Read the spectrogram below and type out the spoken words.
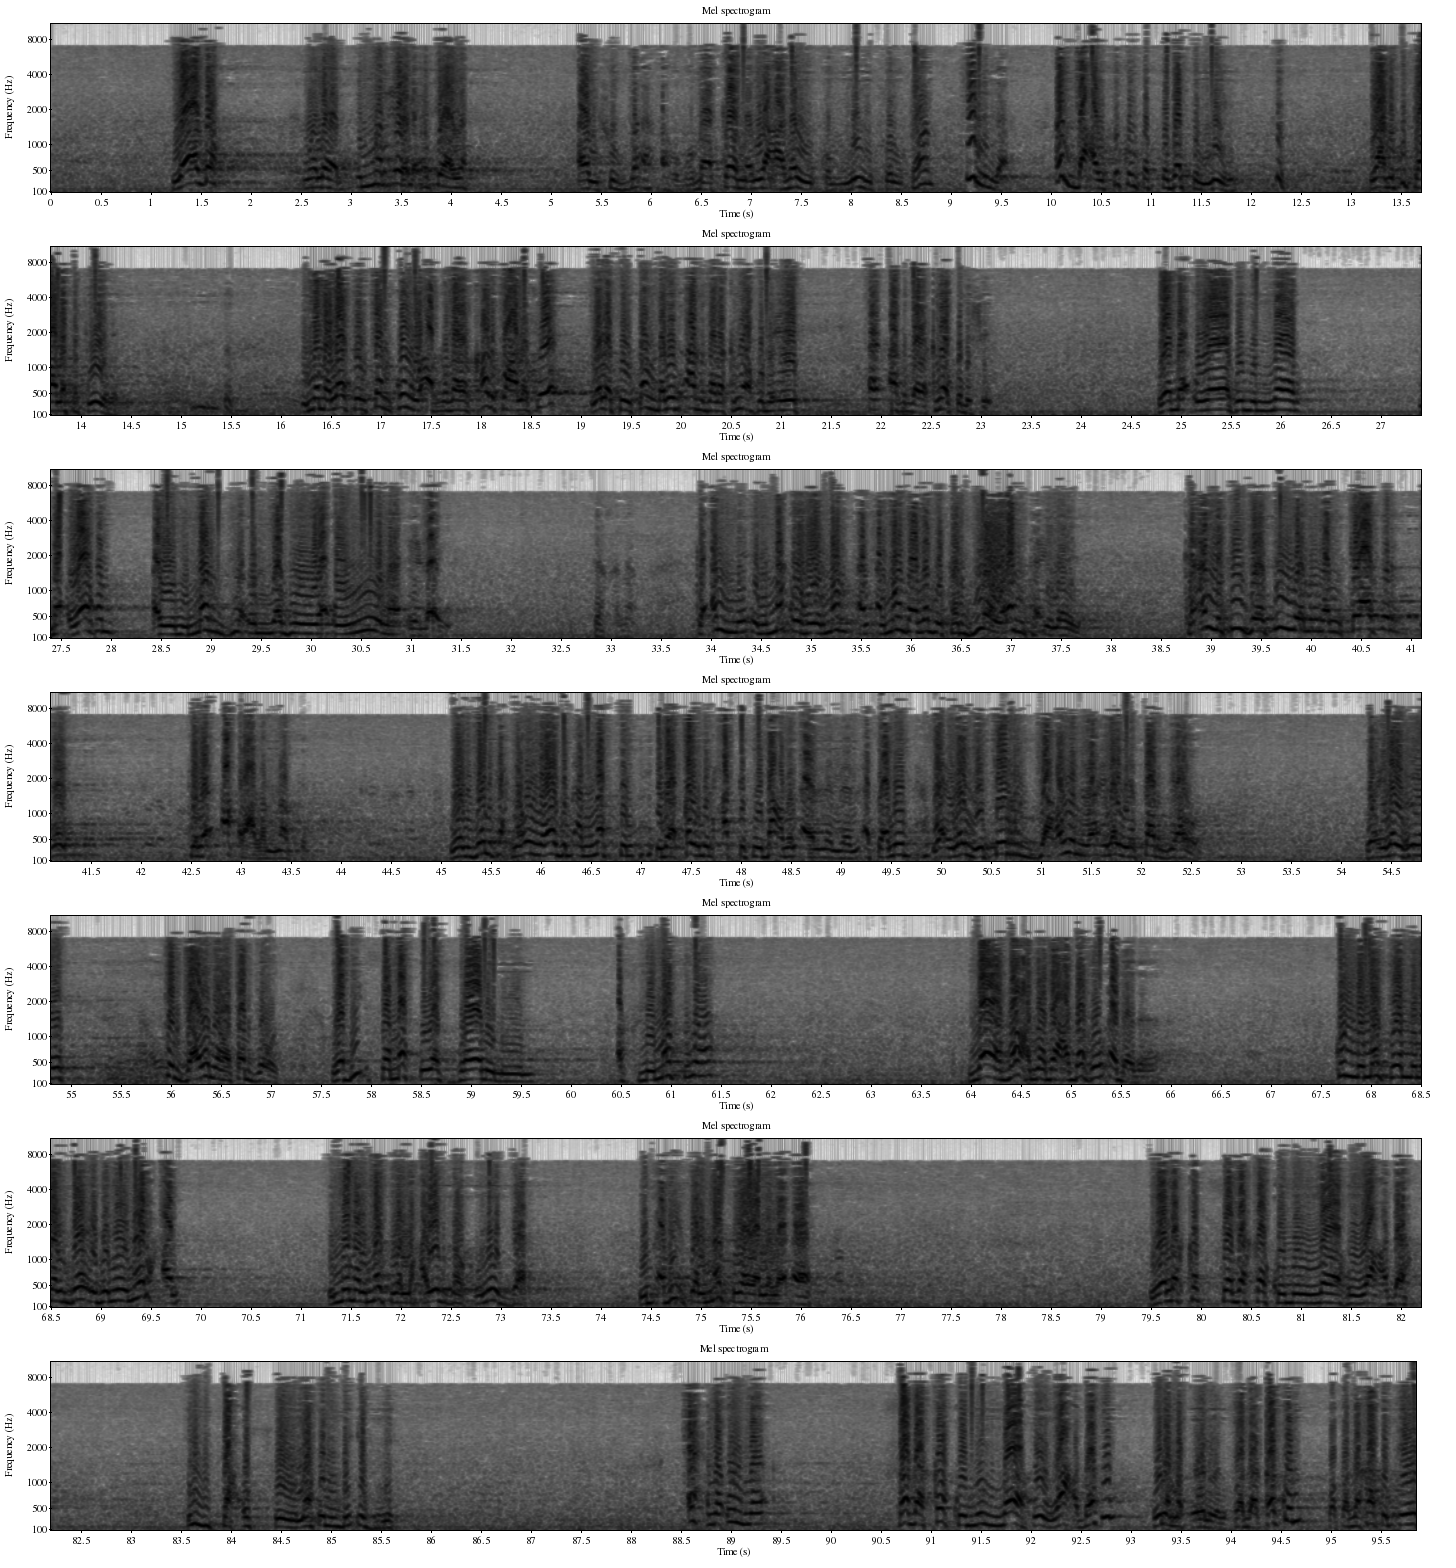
لا ده ولا ده امال إيه الحكاية قال شوف بقى أهو وما كان لي عليكم من سلطان إلا أن دعوتكم فاستجبتم لي. يعني كنت على تكويره إنما لا سلطان قوة أقدر اقهركم على شيء ولا سلطان دليل أقدر اقنعكم بإيه؟ أقدر اقنعكم بشيء. ومأواهم النار. مأواهم أي المرجع الذي يؤوون إليه. يا سلام. كأن المأوى هو الموضع الذي ترجع أنت إليه. كأن في ذاتية من الكافر تلقحه على النار كده ولذلك إحنا قلنا يجب أن نفصل إلى قول الحق في بعض الأساليب وإليه ترجعون وإليه ترجعون. وإليه إيه؟ ترجعون وترجعون. وبئس مثوى الظالمين. أصل مثوى لا ضعن بعده أبدا. كل مثوى من الجائز إنه نرحل إنما المثوى اللي هيفضل خلود ده. يبقى بئس المثوى ولا لا؟ ولقد صدقكم الله وعده إذ تحسونهم بإذنه. إحنا قلنا صدقكم الله وعده. هنا مفعولين صدقكم وصدقكم إيه؟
